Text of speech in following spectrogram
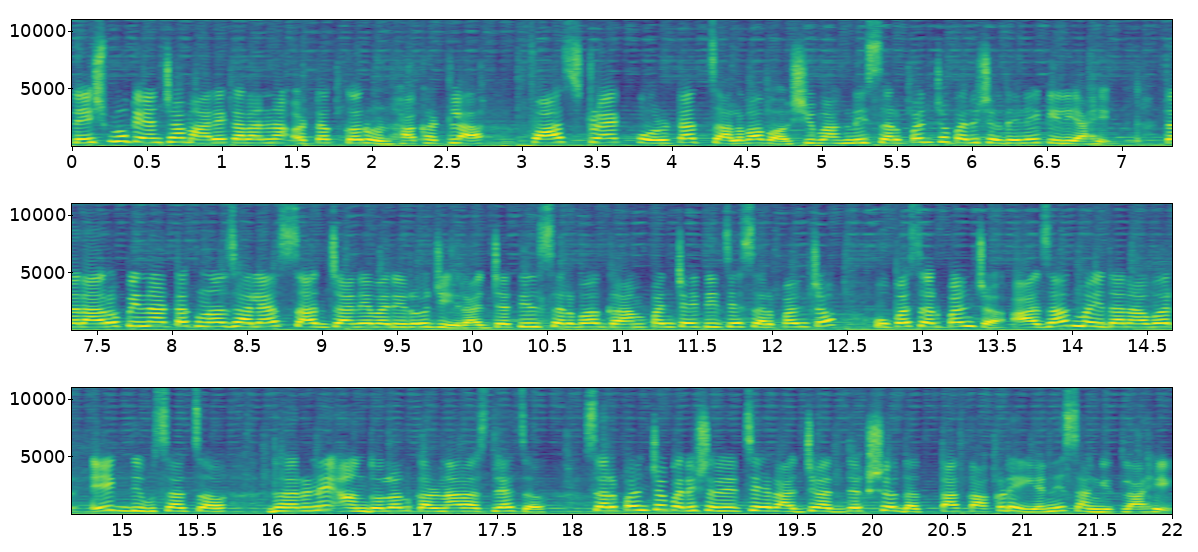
देशमुख यांच्या मारेकरांना अटक करून हा खटला फास्ट ट्रॅक कोर्टात चालवावा अशी मागणी सरपंच परिषदेने केली आहे. तर आरोपींना अटक न झाल्यास सात जानेवारी रोजी राज्यातील सर्व ग्रामपंचायतीचे सरपंच उपसरपंच आझाद मैदानावर एक दिवसाचं धरणे आंदोलन करणार असल्याचं सरपंच परिषदेचे राज्य अध्यक्ष दत्ता काकडे यांनी सांगितलं आहे.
